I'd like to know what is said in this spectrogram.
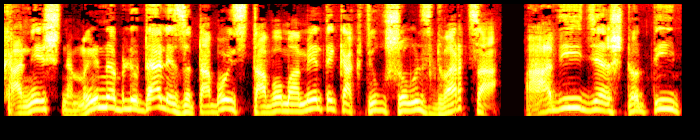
«Конечно, мы наблюдали за тобой с того момента, как ты ушел из дворца, а видя, что ты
